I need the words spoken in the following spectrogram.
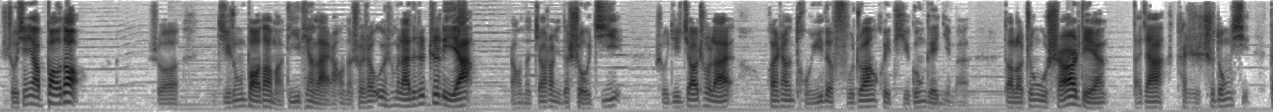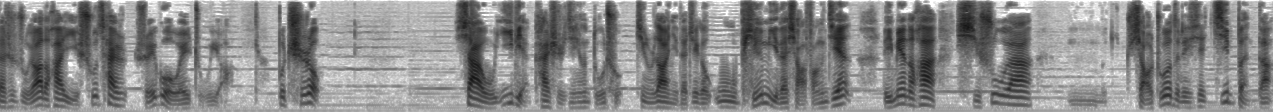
首先要报到，说。集中报道嘛，第一天来，然后呢，说说为什么来的这这里呀？然后呢，交上你的手机，手机交出来，换上统一的服装，会提供给你们。到了中午十二点，大家开始吃东西，但是主要的话以蔬菜水果为主啊，不吃肉。下午一点开始进行独处，进入到你的这个五平米的小房间，里面的话洗漱啊，嗯，小桌子这些基本的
